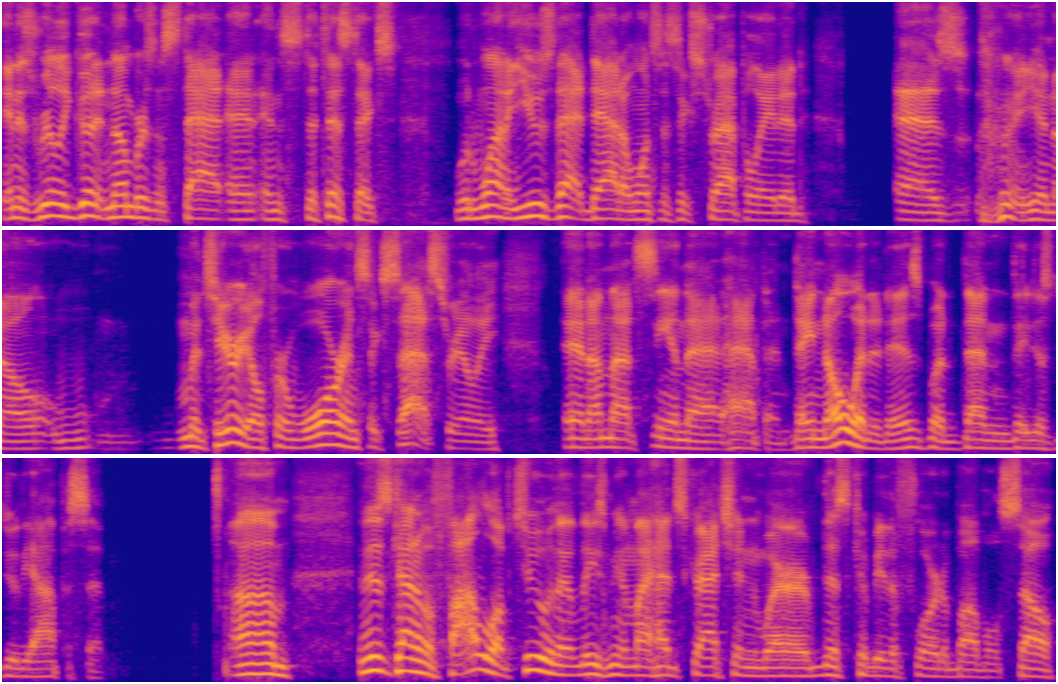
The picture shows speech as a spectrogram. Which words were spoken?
and is really good at numbers and stat and, and statistics would want to use that data once it's extrapolated as you know material for war and success really and i'm not seeing that happen. They know what it is but then they just do the opposite. Um and this is kind of a follow-up too that leaves me in my head scratching where this could be the florida bubble. So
